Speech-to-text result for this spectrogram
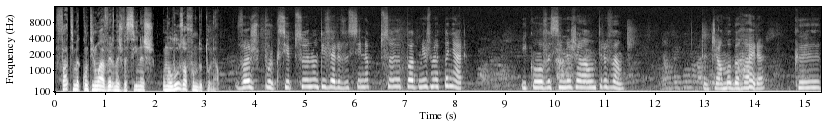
Fátima continua a ver nas vacinas uma luz ao fundo do túnel. Vejo porque se a pessoa não tiver a vacina, a pessoa pode mesmo apanhar. E com a vacina já há um travão. Portanto, já há uma barreira que,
